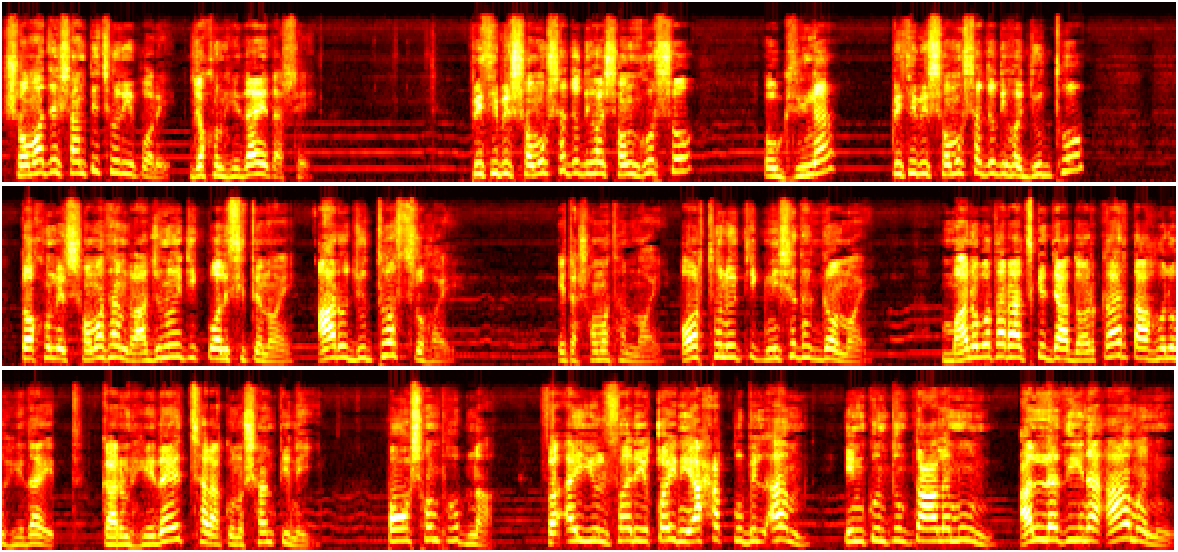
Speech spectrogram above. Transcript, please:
সমাজে শান্তি ছড়িয়ে পড়ে, যখন হৃদায়ত আসে। পৃথিবীর সমস্যা যদি হয় সংঘর্ষ ও ঘৃণা, পৃথিবীর সমস্যা যদি হয় যুদ্ধ, তখন এর সমাধান রাজনৈতিক পলিসিতে নয়, আরও যুদ্ধাস্ত্র হয়। এটা সমাধান নয়, অর্থনৈতিক নিষেধাজ্ঞাও নয়। মানবতার আজকে যা দরকার তা হলো হেদায়েত, কারণ হেদায়েত ছাড়া কোনো শান্তি নেই। পাওয়া সম্ভব না। ফাআইয়ুল ফারিকাইনি আহাক্কু বিল আমন। ইন কুনতুম তা'লামুন আল্লাযীনা আমানু।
